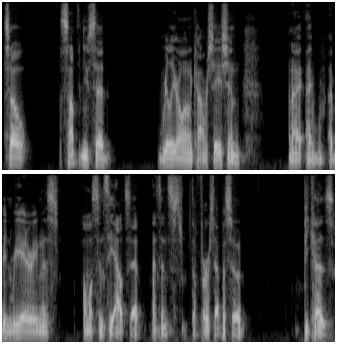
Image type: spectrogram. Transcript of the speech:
So something you said really early in the conversation, and I, I I've been reiterating this almost since the outset, uh, since the first episode, because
